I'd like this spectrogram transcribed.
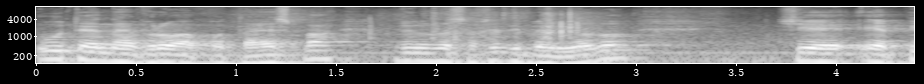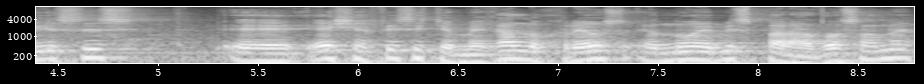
ούτε ένα ευρώ από τα ΕΣΠΑ, δίνοντας αυτή την περίοδο. Και επίσης ε, έχει αφήσει και μεγάλο χρέος, ενώ εμείς παραδώσαμε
